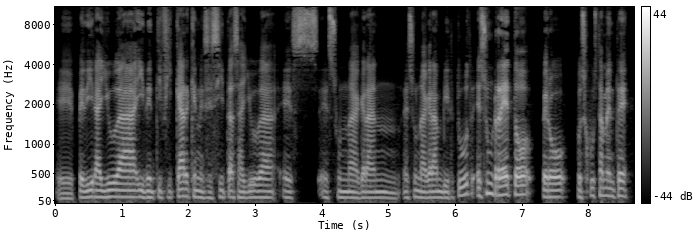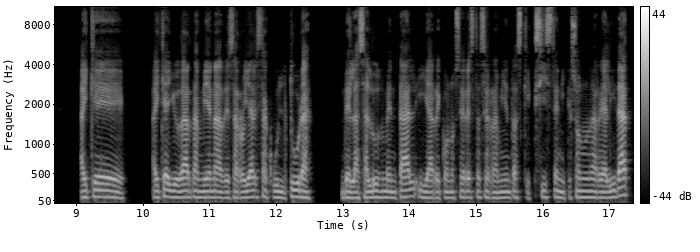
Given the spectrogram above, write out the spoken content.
Eh, pedir ayuda, identificar que necesitas ayuda es, es, una gran, es una gran virtud. Es un reto, pero pues justamente hay que, hay que ayudar también a desarrollar esta cultura de la salud mental y a reconocer estas herramientas que existen y que son una realidad.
